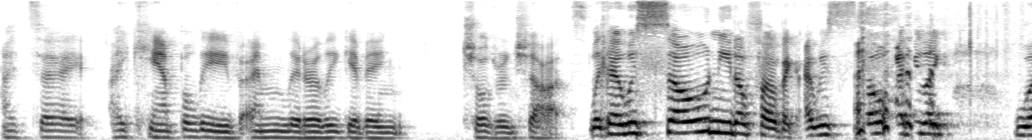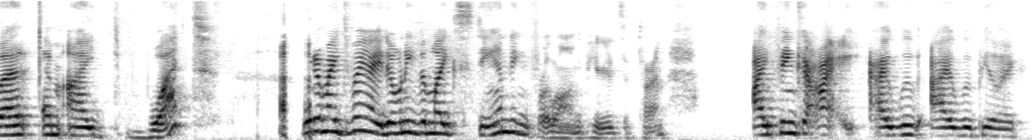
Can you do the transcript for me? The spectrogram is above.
I'd say, I can't believe I'm literally giving children shots. Like I was so needle phobic. I was so, I'd be like, what am I, what? What am I doing? I don't even like standing for long periods of time. I think I, I would, I would be like,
